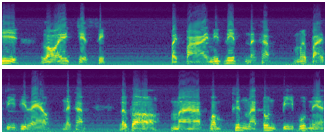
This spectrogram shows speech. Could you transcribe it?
ที่ร้อยเจ็ดสิบปลายปลายๆนิดๆนะครับ เมื่อปลายปีที่แล้วนะครับ แล้วก็มาพอขึ้นมาต้นปีปุ๊บเนี่ย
